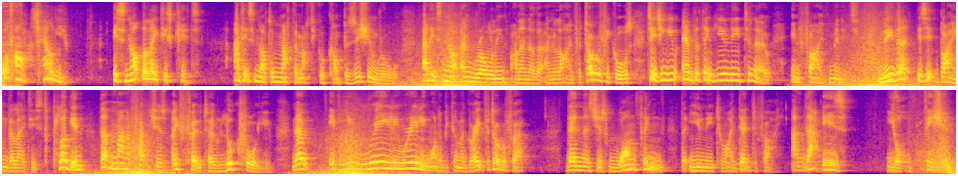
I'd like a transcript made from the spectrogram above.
Well, I'll tell you, it's not the latest kit and it's not a mathematical composition rule and it's not enrolling on another online photography course teaching you everything you need to know in five minutes. Neither is it buying the latest plugin that manufactures a photo look for you. Now, if you really, really want to become a great photographer, then there's just one thing that you need to identify, and that is your vision.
